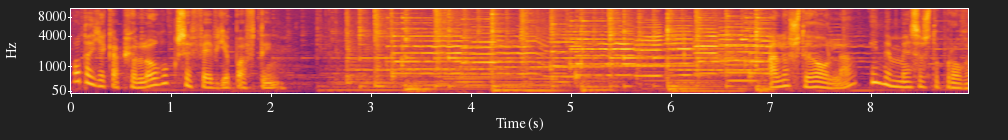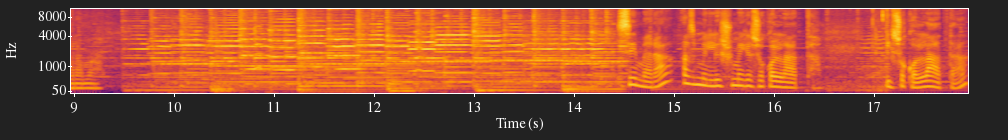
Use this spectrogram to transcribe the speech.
όταν για κάποιο λόγο ξεφεύγει από αυτήν. Άλλωστε όλα είναι μέσα στο πρόγραμμα. Σήμερα ας μιλήσουμε για σοκολάτα. Η σοκολάτα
